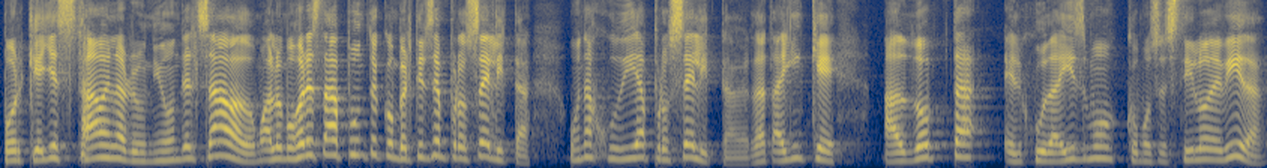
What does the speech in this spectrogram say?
Porque ella estaba en la reunión del sábado. A lo mejor estaba a punto de convertirse en prosélita, una judía prosélita, ¿verdad? Alguien que adopta el judaísmo como su estilo de vida.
